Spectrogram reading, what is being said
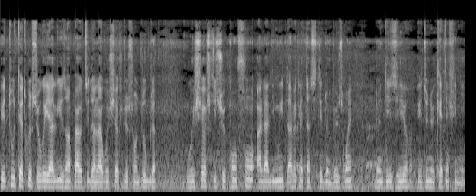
Et tout être se réalise en partie dans la recherche de son double, recherche qui se confond à la limite avec l'intensité d'un besoin, d'un désir et d'une quête infinie.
